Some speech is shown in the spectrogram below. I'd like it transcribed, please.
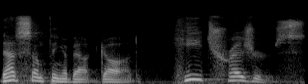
That's something about God. He treasures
